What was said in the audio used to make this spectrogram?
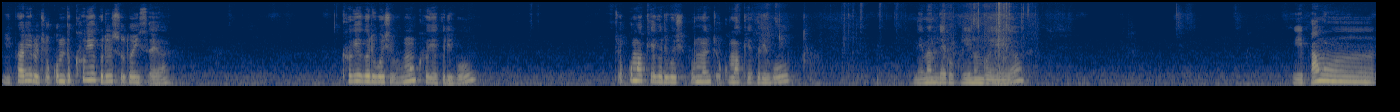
이파리를 조금 더 크게 그릴 수도 있어요. 크게 그리고 싶으면 크게 그리고 조그맣게 그리고 싶으면 조그맣게 그리고 내 맘대로 그리는 거예요. 이 방울꽃은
